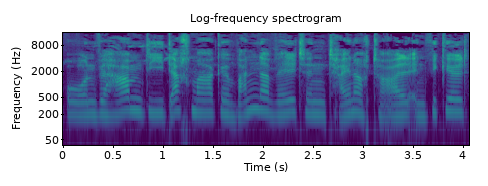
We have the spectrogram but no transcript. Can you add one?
Und wir haben die Dachmarke Wanderwelten Teinachtal entwickelt,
